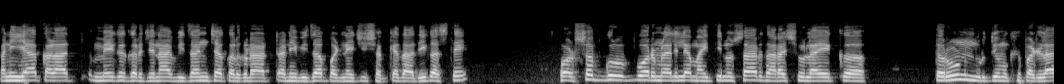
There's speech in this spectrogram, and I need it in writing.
आणि या काळात मेघगर्जना विजांच्या कडकडाट आणि विजा पडण्याची शक्यता अधिक असते. व्हॉट्सअप ग्रुपवर मिळालेल्या माहितीनुसार धाराशिवला एक तरुण मृत्युमुखी पडला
